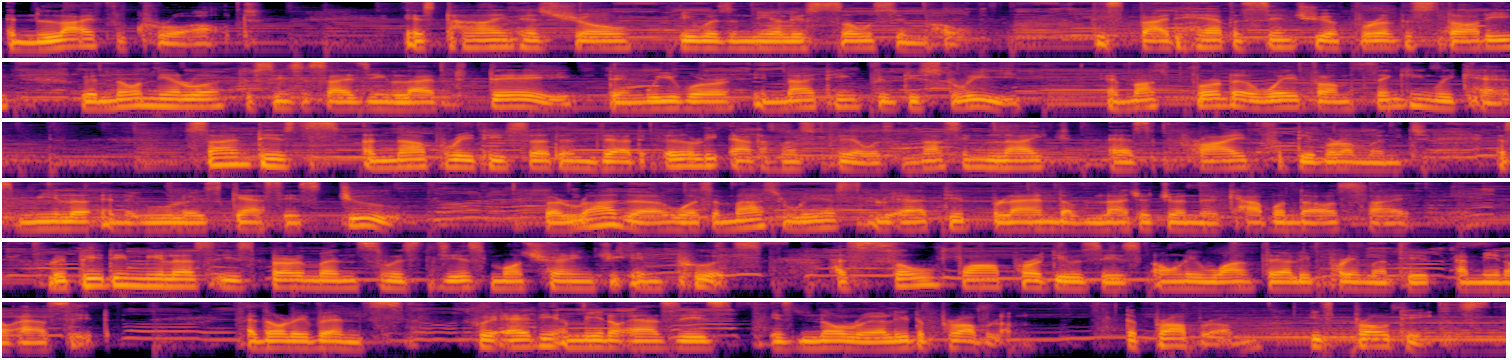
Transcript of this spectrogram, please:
and life would crawl out. As time has shown, it was nearly so simple. Despite half a century of further study, we're no nearer to synthesizing life today than we were in 1953, and much further away from thinking we can. Scientists are now pretty certain that early atmosphere was nothing like as ripe for development as Miller and Urey's gases do, but rather was a less reactive blend of nitrogen and carbon dioxide. Repeating Miller's experiments with these more challenging inputs has so far produced only one fairly primitive amino acid. At all events, creating amino acids is not really the problem. The problem is proteins.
